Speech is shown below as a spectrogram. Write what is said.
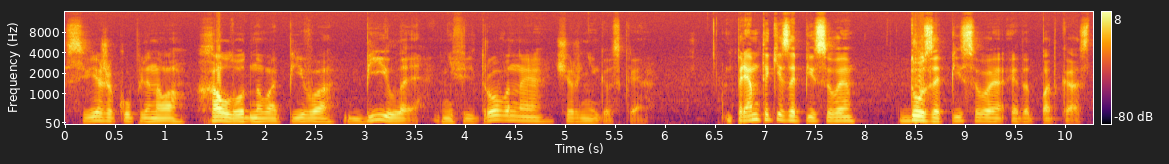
свежекупленного холодного пива Биле, нефильтрованное черниговское. Прям-таки записывая, дозаписывая этот подкаст.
